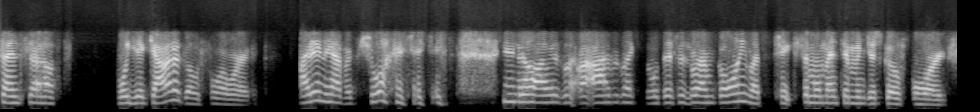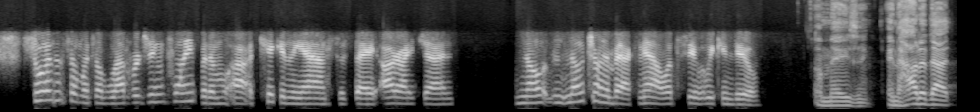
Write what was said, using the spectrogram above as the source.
sense of, well, you got to go forward. I didn't have a choice. you know, I was I was like, well, this is where I'm going. Let's take some momentum and just go forward. So it wasn't so much a leveraging point, but a, a kick in the ass to say, all right, Jen, no no turning back now. Let's see what we can do. Amazing. And how did that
